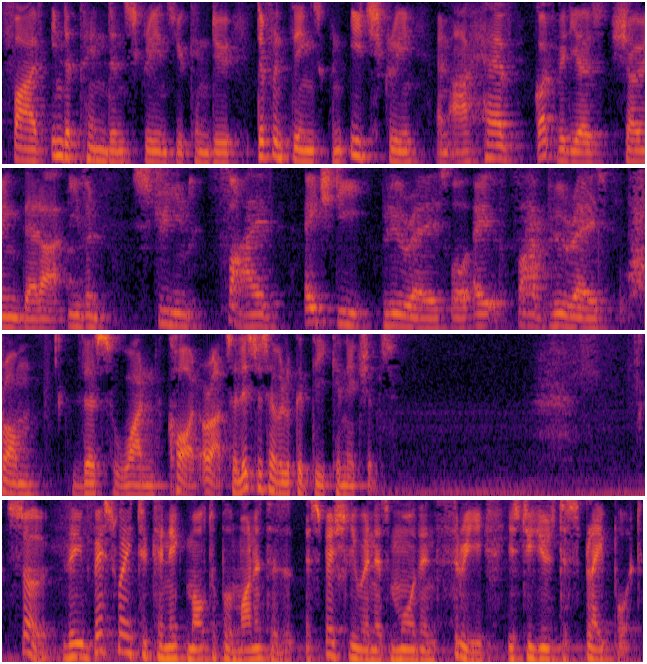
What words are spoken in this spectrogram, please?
five independent screens. You can do different things on each screen and I have got videos showing that I even streamed five HD Blu-rays or eight, five Blu-rays from this one card. Alright so let's just have a look at the connections so, the best way to connect multiple monitors, especially when there's more than three, is to use DisplayPort.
